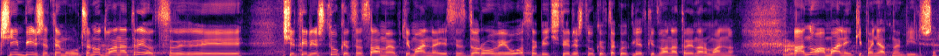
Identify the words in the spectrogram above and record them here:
чим більше, тим лучше. Ну, 2 на 3, от, е, 4 штуки це саме оптимально, якщо здорові особі, 4 штуки в такій клітці 2 на 3 нормально. А, ну, а маленькі, понятно, більше.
